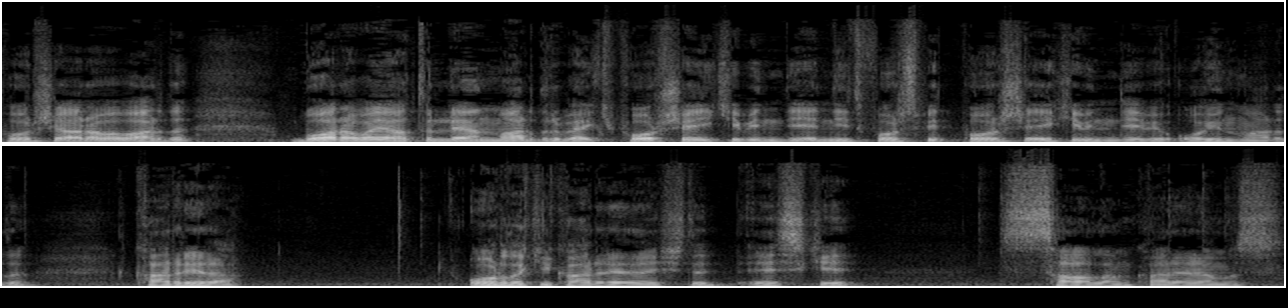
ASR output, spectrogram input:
Porsche araba vardı. Bu arabayı hatırlayan vardır belki. Porsche 2000 diye Need for Speed Porsche 2000 diye bir oyun vardı. Carrera. Oradaki Carrera işte eski sağlam Carrera'mız.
